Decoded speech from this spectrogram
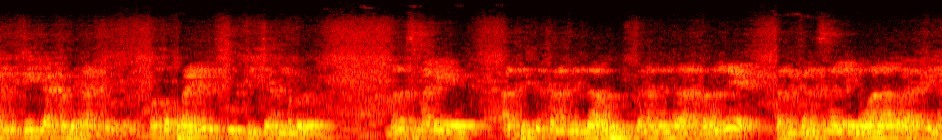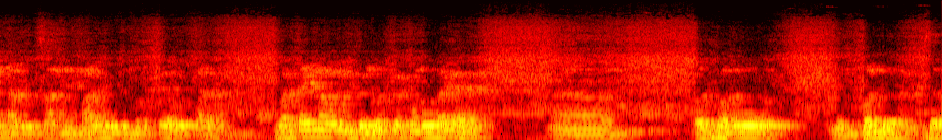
ಹಂಗೆ ಚೇಂಜ್ ಆಗ್ತದೆ ಹೇಳಕ್ಕೆ ಬರೋದಿಲ್ಲ. ಒಬ್ಬ ಪ್ರೈಮರಿ ಸ್ಕೂಲ್ ಟೀಚರ್ ಮಗಳು ಮನಸ್ಸು ಮಾಡಿ ಆ ದಿಟ್ಟತನದಿಂದ, ಹುಚ್ಚುತನದಿಂದ ಅದರಲ್ಲೇ ತನ್ನ ಕನಸಿನಲ್ಲಿ ಇನ್ವಾಲ್ವ್ ಆದರೆ ಏನನ್ನಾದರೂ ಸಾಧನೆ ಮಾಡಬಹುದು ಎಂಬುದಕ್ಕೆ ಅವ್ರ ಕಾರಣ ಫಸ್ಟ್ ಟೈಮ್ ಅವಳಿಗೆ ಬೆಂಗಳೂರು ಕರ್ಕೊಂಡು ಹೋದಾಗ ಅವ್ರ ಫಾದರ್ ಬಂದು, ಸರ್,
